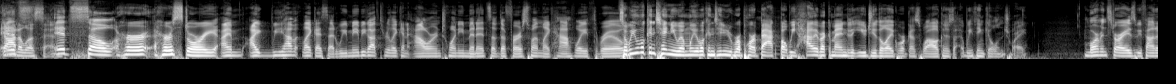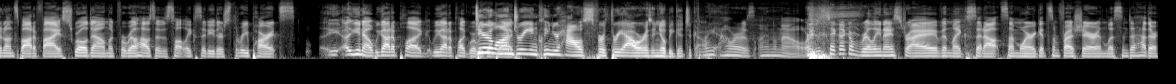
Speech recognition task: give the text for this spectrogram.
Gotta listen. It's so her her story. I'm I we haven't like I said we maybe got through like an hour and twenty minutes of the first one like halfway through. so we will continue and we will continue to report back, but we highly recommend that you do the legwork as well because we think you'll enjoy. Mormon stories. We found it on Spotify. Scroll down, look for Real Housewives of Salt Lake City. There's three parts. Uh, you know we got to plug. We got to plug where we Do your can plug. laundry and clean your house for three hours and you'll be good to go. Three hours. I don't know. Or just take like a really nice drive and like sit out somewhere, get some fresh air, and listen to Heather.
